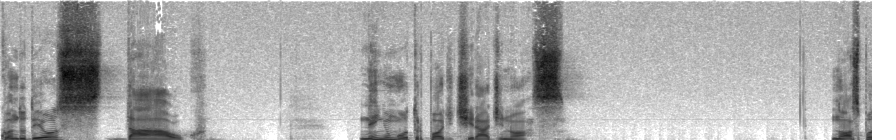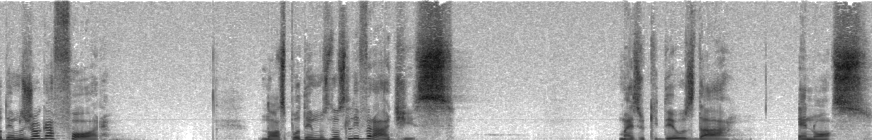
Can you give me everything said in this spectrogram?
Quando Deus dá algo, nenhum outro pode tirar de nós. Nós podemos jogar fora, nós podemos nos livrar disso mas o que Deus dá é nosso.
